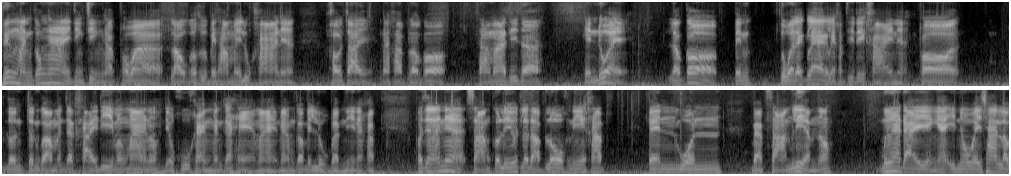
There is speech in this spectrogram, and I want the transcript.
ซึ่งมันก็ง่ายจริง ๆ ครับ เพราะว่าเราก็คือไปทำให้ลูกค้าเนี่ยเข้าใจนะครับ แล้วก็สามารถที่จะเห็นด้วย แล้วก็เป็นตัวแรก ๆ เลยครับที่ได้ขายเนี่ยพอ จนจนกว่ามันจะขายดีมากๆเนาะเดี๋ยวคู่แข่งมันก็แห่มาเห็นไหมมันก็เป็นลูปแบบนี้นะครับ เพราะฉะนั้นเนี่ยสามกลยุทธ์ระดับโลกนี้ครับ เป็นวนแบบสามเหลี่ยมเนาะเมื่อใดอย่างเงี้ยอินโนเวชันเรา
